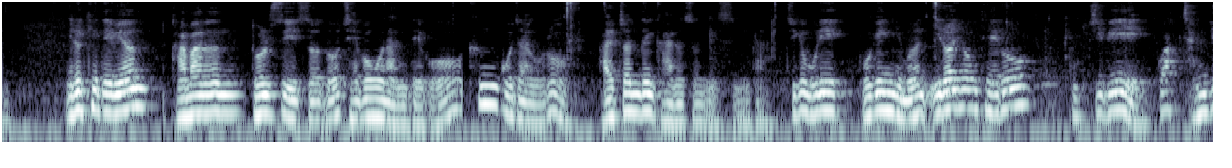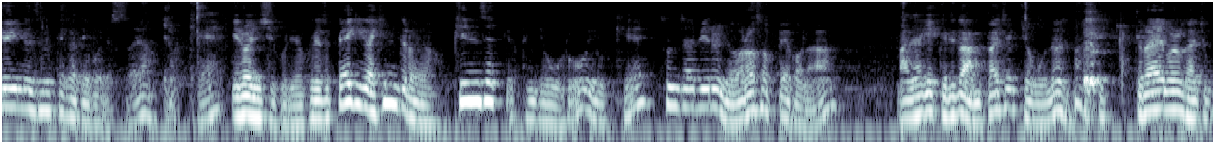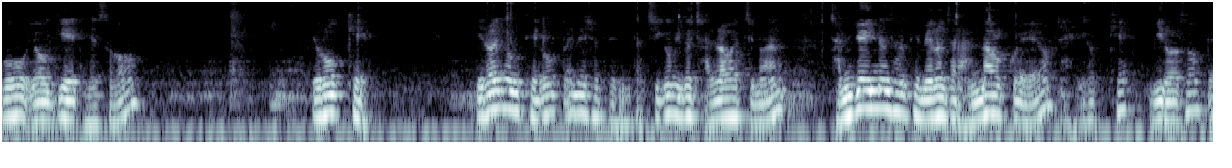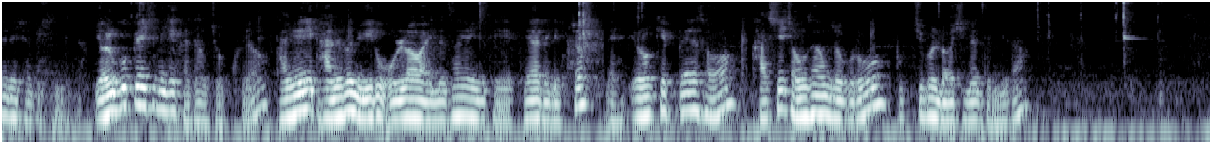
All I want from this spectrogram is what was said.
이렇게 되면 가마는 돌 수 있어도 재봉은 안 되고 큰 고장으로 발전된 가능성이 있습니다. 지금 우리 고객님은 이런 형태로 북집이 꽉 잠겨 있는 상태가 돼 버렸어요. 이렇게 이런 식으로요. 그래서 빼기가 힘들어요. 핀셋 같은 경우로 이렇게 손잡이를 열어서 빼거나 만약에 그래도 안 빠질 경우는 드라이버를 가지고 여기에 대서 이렇게 이런 형태로 빼내셔도 됩니다. 지금 이거 잘 나왔지만 잠겨 있는 상태면은 잘안 나올 거예요. 네, 이렇게 밀어서 빼내셔도 됩니다. 열고 빼시는 게 가장 좋고요. 당연히 바늘은 위로 올라와 있는 상황이 되, 돼야 되겠죠? 네, 이렇게 빼서 다시 정상적으로 북집을 넣으시면 됩니다.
